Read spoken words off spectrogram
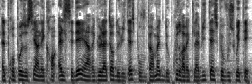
Elle propose aussi un écran LCD et un régulateur de vitesse pour vous permettre de coudre avec la vitesse que vous souhaitez.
